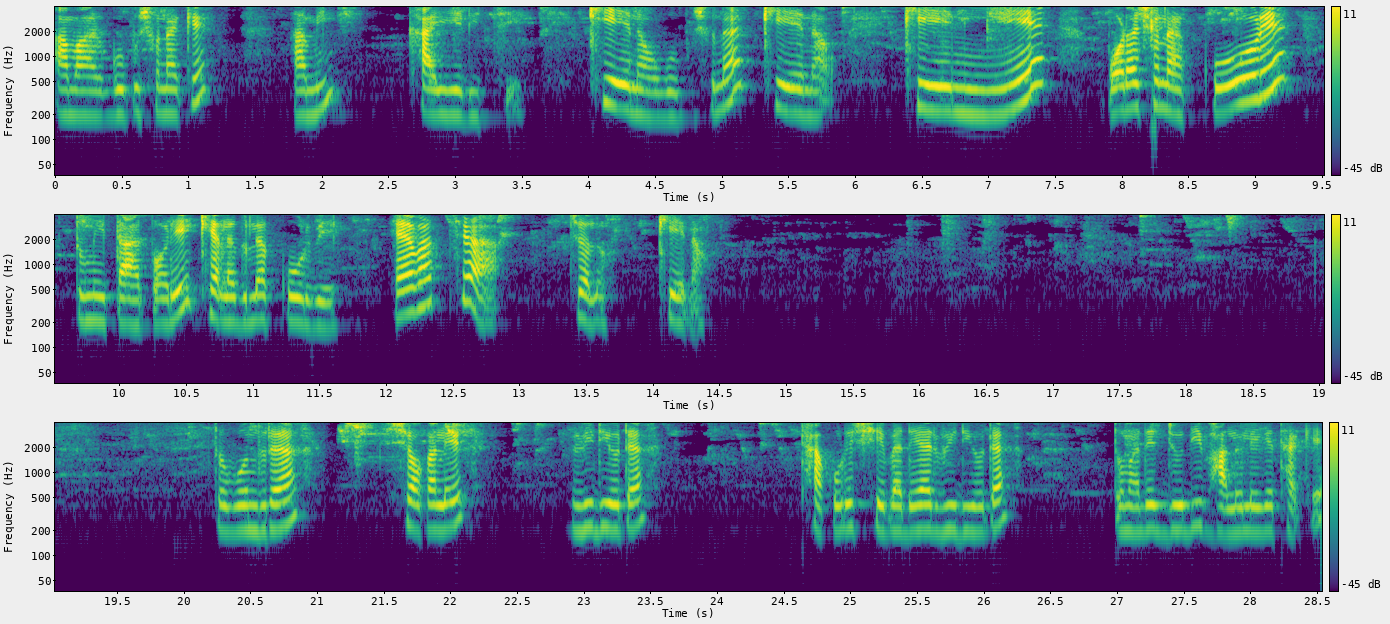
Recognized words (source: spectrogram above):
আমার গোপুসোনাকে আমি খাইয়ে দিচ্ছি। খেয়ে নাও গোপুসোনা খেয়ে নাও। খেয়ে নিয়ে পড়াশোনা করে তুমি তারপরে খেলাধুলা করবে। হ্যাঁ বাচ্চা? চলো, খেয়ে নাও। তো বন্ধুরা, সকালের ভিডিওটা ঠাকুরের সেবা দেওয়ার ভিডিওটা তোমাদের যদি ভালো লেগে থাকে,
